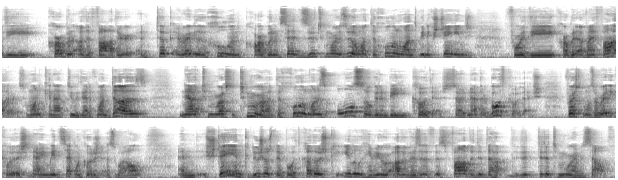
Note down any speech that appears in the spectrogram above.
the korban of the father and took a regular chulin korban and said, Zu tamur zu, I want the chulin one to be in exchange for the korban of my father. So one cannot do that. If one does, now tamura so tamura, the chulin one is also going to be kodesh. So now they're both kodesh. First one was already kodesh, now he made the second one kodesh as well. And shtei and kedushos, they're both kadosh, keilu, himiru, aviv, as if his father did the, did the tamura himself.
